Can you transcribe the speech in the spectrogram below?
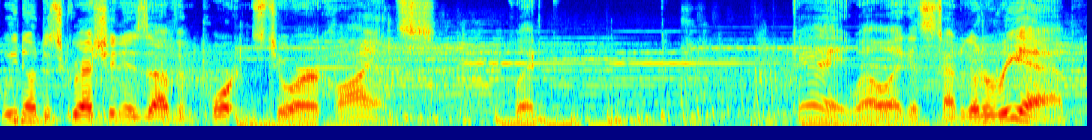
we know discretion is of importance to our clients. Click. Okay, well, I guess it's time to go to rehab.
